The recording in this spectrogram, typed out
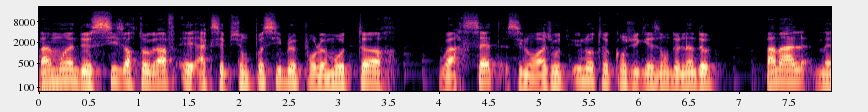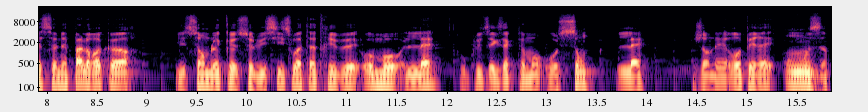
Pas moins de 6 orthographes et acceptions possibles pour le mot tort, voire 7 si l'on rajoute une autre conjugaison de l'un d'eux. Pas mal, mais ce n'est pas le record. Il semble que celui-ci soit attribué au mot lait, ou plus exactement au son lait. J'en ai repéré 11.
